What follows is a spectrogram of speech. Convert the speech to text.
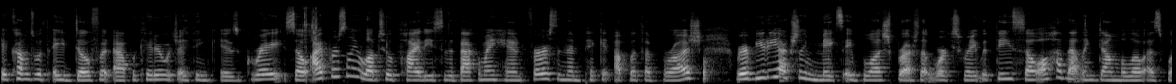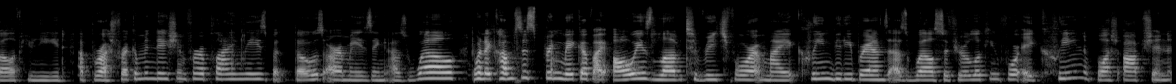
It comes with a doe foot applicator, which I think is great. So I personally love to apply these to the back of my hand first and then pick it up with a brush. Rare Beauty actually makes a blush brush that works great with these, so I'll have that link down below as well if you need a brush recommendation for applying these, but those are amazing as well. When it comes to spring makeup, I always love to reach for my clean beauty brands as well. So if you're looking for a clean blush option,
